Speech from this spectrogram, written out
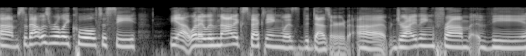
um, so that was really cool to see. Yeah, what I was not expecting was the desert. Uh, driving from the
